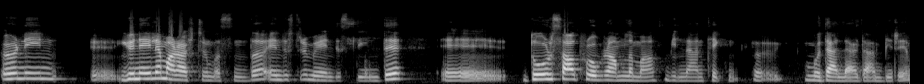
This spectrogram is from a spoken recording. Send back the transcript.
örneğin e, yöneylem araştırmasında, endüstri mühendisliğinde e, doğrusal programlama bilinen teknik e, modellerden biri.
